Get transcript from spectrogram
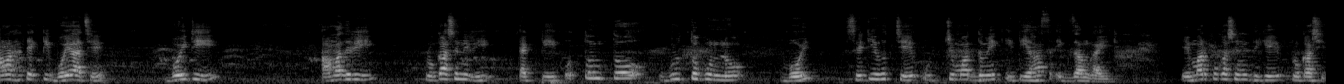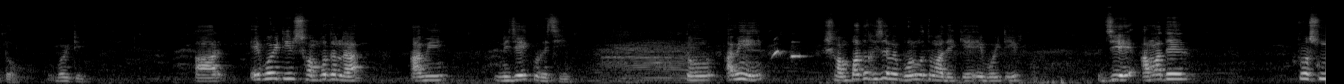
আমার হাতে একটি বই আছে। বইটি আমাদেরই প্রকাশনীরই একটি অত্যন্ত গুরুত্বপূর্ণ বই। সেটি হচ্ছে উচ্চ মাধ্যমিক ইতিহাস এক্সাম গাইড এমআর প্রকাশনী থেকে প্রকাশিত বইটি। আর এই বইটির সম্পাদনা আমি নিজেই করেছি। তো আমি সম্পাদক হিসেবে বলব তোমাদেরকে এই বইটির যে আমাদের প্রশ্ন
